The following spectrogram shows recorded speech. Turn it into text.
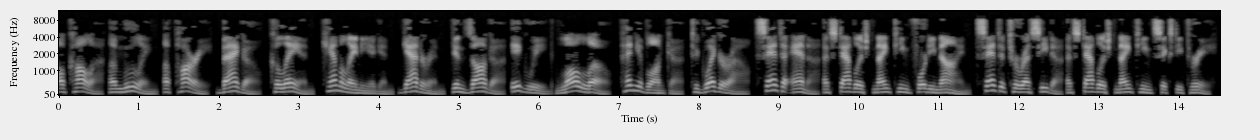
Alcala, Amulung, Aparri, Baggao, Calayan, Camalaniugan, Gattaran, Gonzaga, Iguig, Lal Lo, Peñablanca, Tuguegarao, Santa Ana established 1949, Santa Teresita established 1963.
